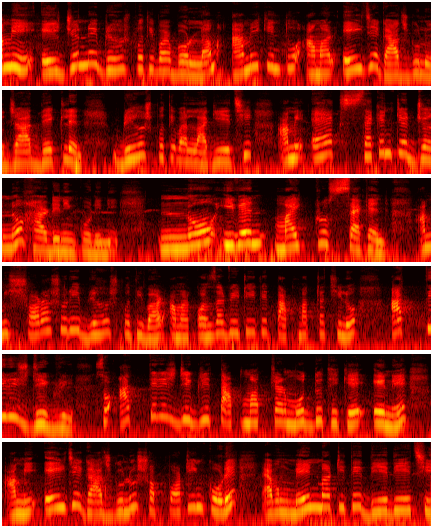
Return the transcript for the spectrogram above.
আমি এই জন্যই বৃহস্পতিবার বললাম, আমি কিন্তু আমার এই যে গাছগুলো যা দেখলেন, বৃহস্পতিবার লাগিয়েছি, আমি এক সেকেন্ডের জন্য হার্ডেনিং করিনি। নো ইভেন মাইক্রো সেকেন্ড আমি সরাসরি বৃহস্পতিবার আমার কনজারভেটিভতে তাপমাত্রা ছিল আটত্রিশ ডিগ্রি। সো আটত্রিশ ডিগ্রি তাপমাত্রার মধ্য থেকে এনে আমি এই যে গাছগুলো সব পটিং করে এবং মেইন মাটিতে দিয়ে দিয়েছি,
